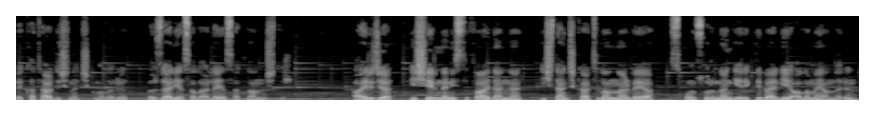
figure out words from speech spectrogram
ve Katar dışına çıkmaları özel yasalarla yasaklanmıştır. Ayrıca iş yerinden istifa edenler, işten çıkartılanlar veya sponsorundan gerekli belgeyi alamayanların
